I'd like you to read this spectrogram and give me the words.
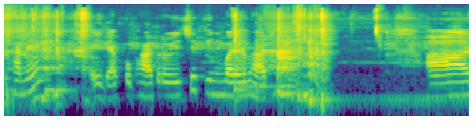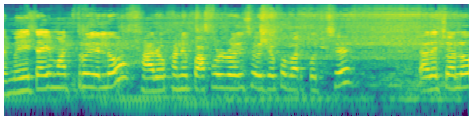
এখানে এই দেখো ভাত রয়েছে, তিনবারের ভাত। আর মেয়েটাই মাত্র এলো, আর ওখানে পাঁপড় রয়েছে, ওই দেখো বার করছে। তাহলে চলো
